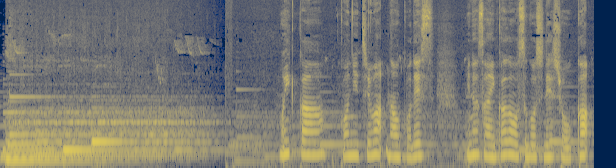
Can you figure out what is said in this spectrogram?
もういっか。こんにちは。なおこです。皆さんいかがお過ごしでしょうか？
